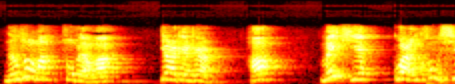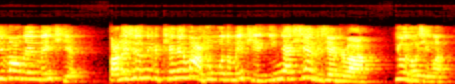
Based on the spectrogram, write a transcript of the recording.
能做吗？做不了吧？第二件事，好，媒体管控西方那些媒体，把那些那个天天骂中国的媒体应该限制限制吧？又游行了，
